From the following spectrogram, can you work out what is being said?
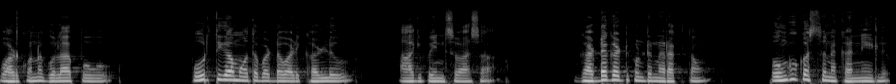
వాడుకున్న గులాబీ పువ్వు. పూర్తిగా మూతబడ్డ వాడి కళ్ళు ఆగిపోయిన శ్వాస. గడ్డగట్టుకుంటున్న రక్తం పొంగుకొస్తున్న కన్నీళ్ళు.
